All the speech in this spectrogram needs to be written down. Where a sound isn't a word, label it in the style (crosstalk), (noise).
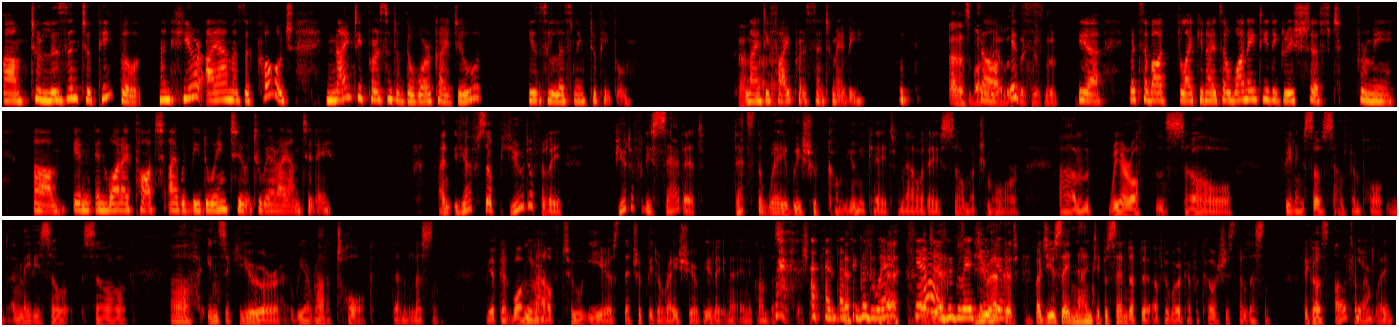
um, to listen to people. And here I am as a coach. 90% of the work I do is listening to people, Ah, 95% maybe. that's about So realistic, isn't it? Yeah, it's about like, you know, it's a 180 degree shift for me um, in, in what I thought I would be doing to, to where I am today. And you have so beautifully, beautifully said it. That's the way we should communicate nowadays so much more. Um, we are often so feeling so self-important and maybe so so oh, insecure. We are rather talk than listen. We have got one Yeah. mouth, two ears. That should be the ratio, really, in a in a conversation. (laughs) That's a good way. (laughs) Yeah, yeah, a good way to you have got. But you say ninety percent of the of the work of a coach is to listen, because Yeah. ultimately,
